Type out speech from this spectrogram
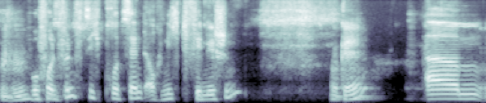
mhm. wovon 50 Prozent auch nicht finishen. Okay. Ähm,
